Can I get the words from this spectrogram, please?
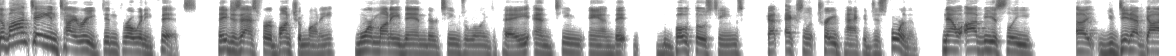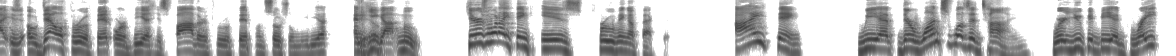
Davante and Tyreek didn't throw any fits. They just asked for a bunch of money, more money than their teams were willing to pay, and team and they both those teams got excellent trade packages for them. Now, obviously, uh, you did have guys. Odell threw a fit, or via his father threw a fit on social media, and he got moved. Here's what I think is proving effective. I think we have. There once was a time where you could be a great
